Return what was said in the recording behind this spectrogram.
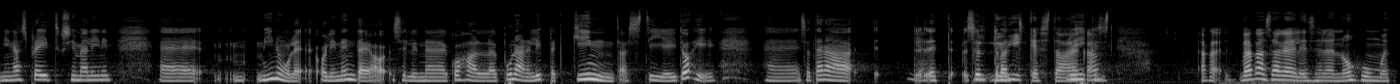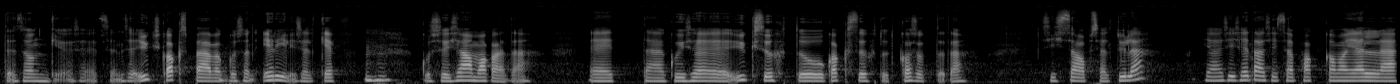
ninaspreid, ksümeliinid, minul oli nende ja selline kohal punane lipp, et kindlasti ei tohi. sa täna, et sõltuvalt lühikest aega, aga väga sageli selle nohu mõttes ongi ju see, et see on see üks-kaks päeva, kus on eriliselt kehv mm, -hmm. kus ei saa magada, et äh, kui see üks õhtu, kaks õhtut kasutada, siis saab sealt üle ja siis edasi saab hakkama jälle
